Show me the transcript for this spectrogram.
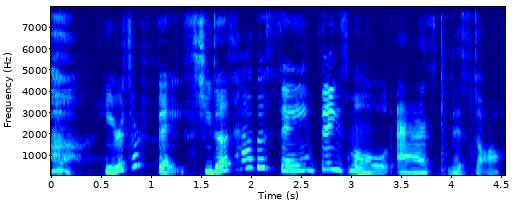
Here's her face. She does have the same face mold as this doll.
